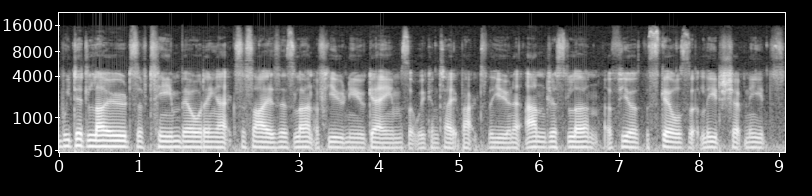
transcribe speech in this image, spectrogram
we did loads of team building exercises, learnt a few new games that we can take back to the unit, and just learnt a few of the skills that leadership needs,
